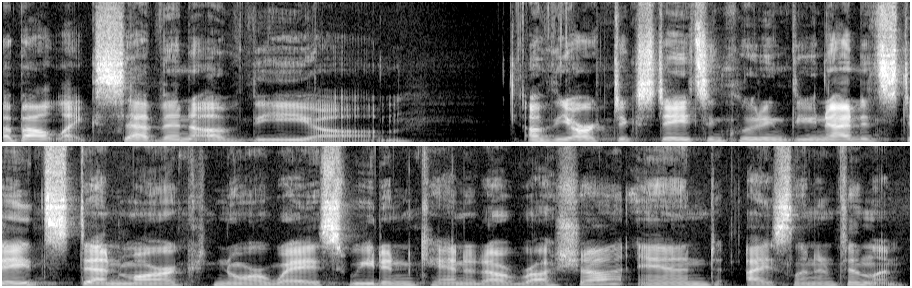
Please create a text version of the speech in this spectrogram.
about like seven of the um, of the Arctic states, including the United States, Denmark, Norway, Sweden, Canada, Russia, and Iceland and Finland.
